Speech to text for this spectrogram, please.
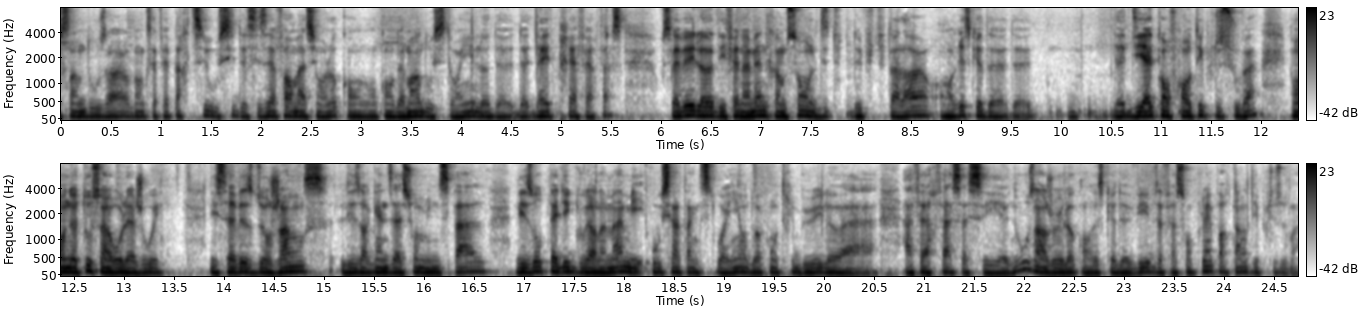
72 heures. Donc, ça fait partie aussi de ces informations-là qu'on demande aux citoyens d'être prêts à faire face. Vous savez, là, des phénomènes comme ça, on le dit depuis tout à l'heure, on risque de- de- de- d'y être confronté plus souvent. On a tous un rôle à jouer les services d'urgence, les organisations municipales, les autres paliers de gouvernement, mais aussi en tant que citoyen, on doit contribuer là, à, à faire face à ces euh, nouveaux enjeux-là qu'on risque de vivre de façon plus importante et plus souvent.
